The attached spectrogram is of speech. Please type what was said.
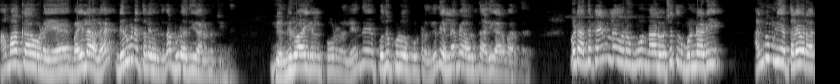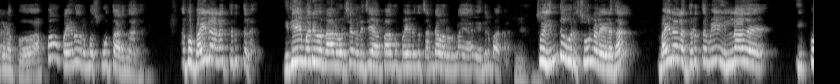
அமகவுடைய பைலால நிறுவன தலைவருக்கு தான் முழு அதிகாரம்னு வச்சுக்கோங்க. நிர்வாகிகள் போடுறதுலேருந்து பொதுக்குழுவை கூட்டுறதுலேருந்து எல்லாமே அவருக்கு தான் அதிகாரமா இருந்தது. பட் அந்த டைம்ல ஒரு மூணு நாலு வருஷத்துக்கு முன்னாடி அன்புமணியை தலைவர் ஆக்கினப்போ அப்பாவும் பையனும் ரொம்ப ஸ்மூத்தா இருந்தாங்க. அப்போ பைலால திருத்தல. இதே மாதிரி ஒரு நாலு வருஷம் கழிச்சு அப்பாவுக்கும் பையனுக்கும் சண்டை வரும்லாம் யாரும் எதிர்பார்க்கல. ஸோ இந்த ஒரு சூழ்நிலையில தான் பைலால திருத்தமே இல்லாத இப்போ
